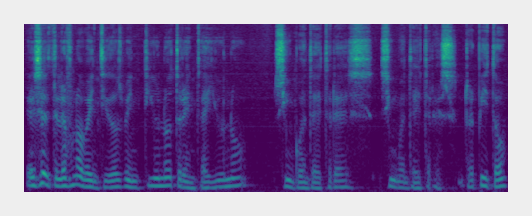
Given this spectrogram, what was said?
Es el teléfono 2221 31 53 53. Repito,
